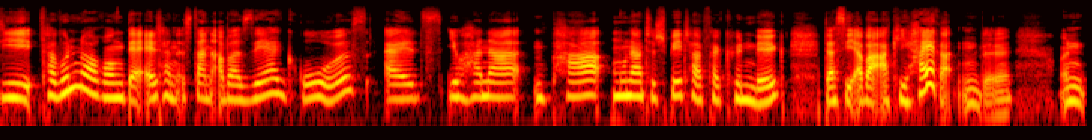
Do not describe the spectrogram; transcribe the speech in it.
Die Verwunderung der Eltern ist dann aber sehr groß, als Johanna ein paar Monate später verkündigt, dass sie aber Aki heiraten will. Und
